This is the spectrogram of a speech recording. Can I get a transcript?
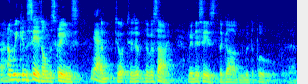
and And we can see it on the screens yeah. um, to, to, the, to the side. I mean, this is the garden with the pool. Um,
